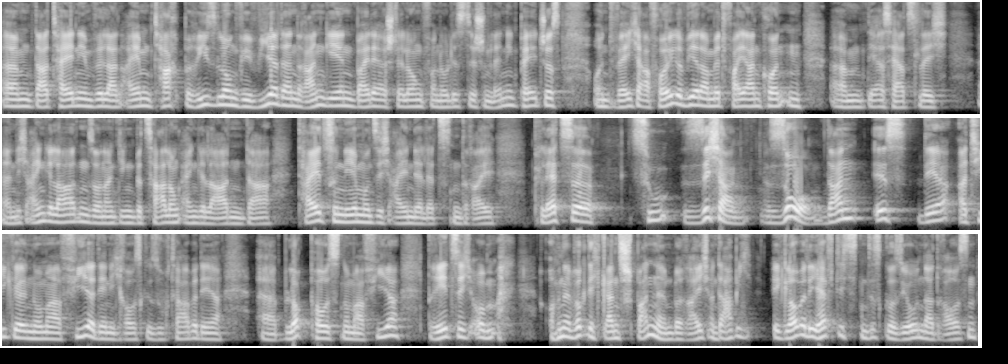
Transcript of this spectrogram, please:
ähm, da teilnehmen will an einem Tag Berieselung, wie wir dann rangehen bei der Erstellung von holistischen Landingpages und welche Erfolge wir damit feiern konnten, ähm, der ist herzlich äh, nicht eingeladen, sondern gegen Bezahlung eingeladen, da teilzunehmen und sich einen der letzten drei Plätze zu sichern. So, dann ist der Artikel Nummer 4, den ich rausgesucht habe, der äh, Blogpost Nummer 4, dreht sich um, um einen wirklich ganz spannenden Bereich. Und da habe ich, ich glaube, die heftigsten Diskussionen da draußen.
